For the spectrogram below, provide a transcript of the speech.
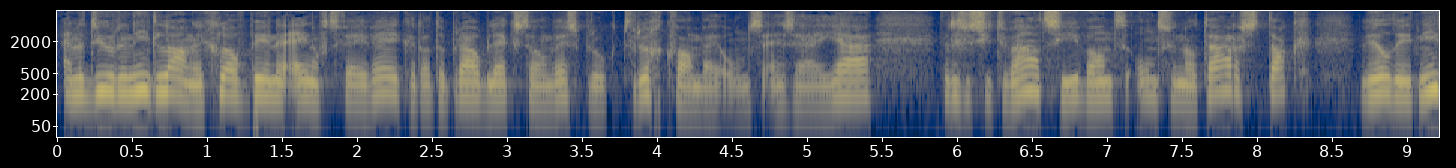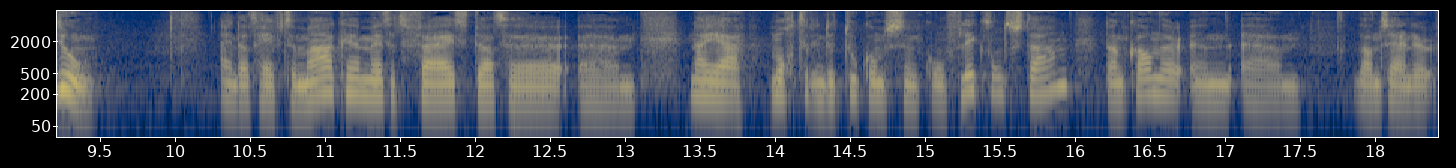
En het duurde niet lang, ik geloof binnen één of twee weken, dat de brouw Blackstone Westbroek terugkwam bij ons en zei: Ja, er is een situatie, want onze notaris Tak wil dit niet doen. En dat heeft te maken met het feit dat er, um, nou ja, mocht er in de toekomst een conflict ontstaan, dan kan er een. Um, dan zijn er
